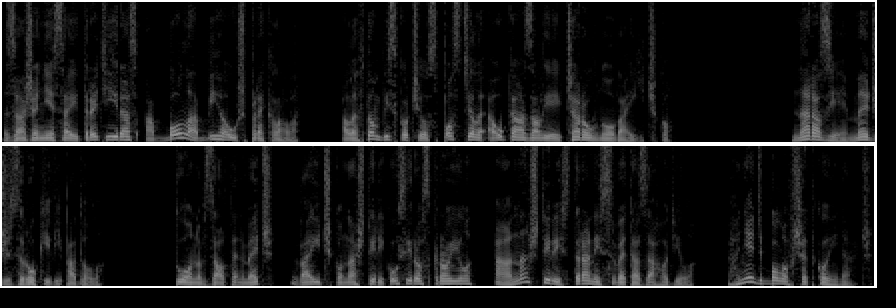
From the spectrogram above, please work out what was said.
Zaženie sa aj tretí raz a bola by ho už preklala. Ale v tom vyskočil z postele a ukázal jej čarovnú vajíčko. Naraz jej meč z ruky vypadol. Tu on vzal ten meč, vajíčko na štyri kusy rozkrojil a na štyri strany sveta zahodil. Hneď bolo všetko ináč.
